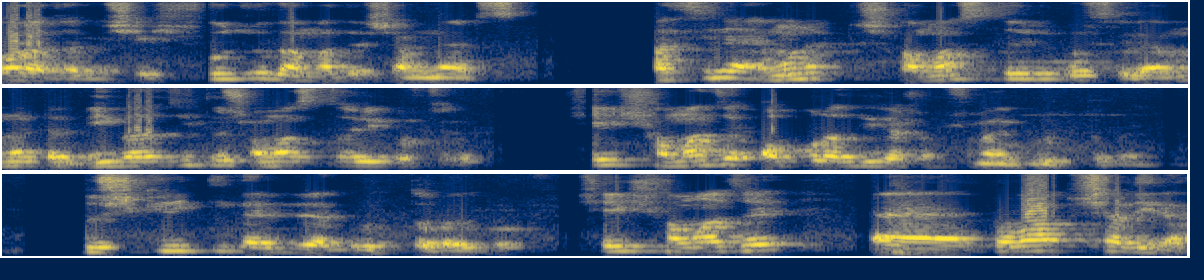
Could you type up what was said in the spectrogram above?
করা যাবে। সেই সুযোগ আমাদের সামনে আসছে হাসিনা এমন একটা সমাজ তৈরি করছিল, এমন একটা বিভাজিত সমাজ তৈরি করছিল, সেই সমাজে অপরাধীরা সবসময় গুরুত্ব পাইবে দুষ্কৃতিকারীরা গুরুত্ব পাইবে সেই সমাজে প্রভাবশালীরা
